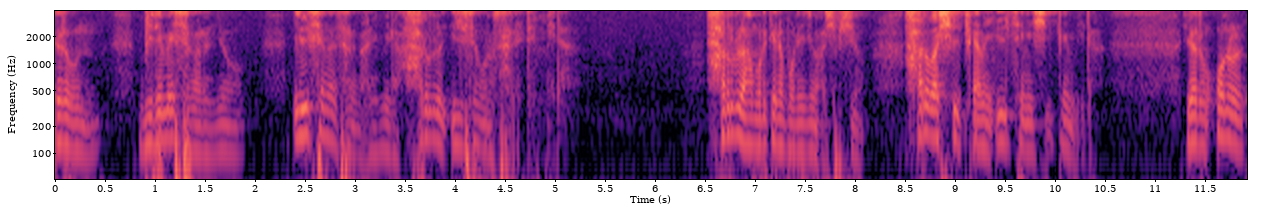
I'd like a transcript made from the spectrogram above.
여러분 믿음의 생활은요 일생을 사는 거 아닙니다. 하루를 일생으로 살아야 됩니다. 하루를 아무렇게나 보내지 마십시오. 하루가 실패하면 일생이 실패입니다. 여러분 오늘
